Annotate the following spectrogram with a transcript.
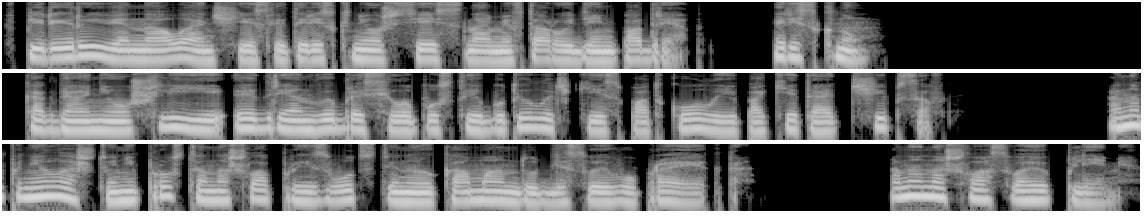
В перерыве на ланч, если ты рискнешь сесть с нами второй день подряд. Рискну. Когда они ушли, Эдриан выбросила пустые бутылочки из-под колы и пакеты от чипсов, она поняла, что не просто нашла производственную команду для своего проекта. Она нашла свое племя.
